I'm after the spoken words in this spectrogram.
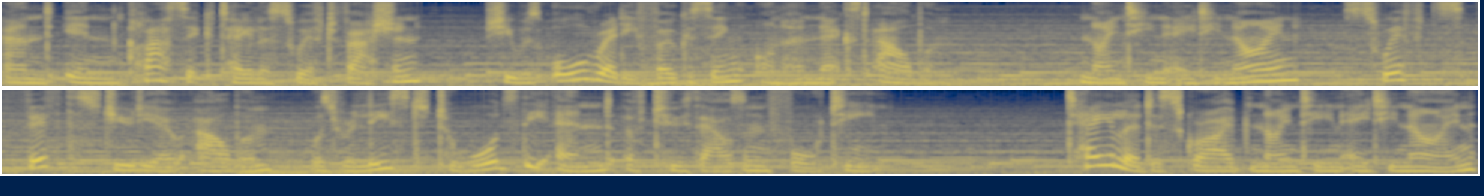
And in classic Taylor Swift fashion, she was already focusing on her next album. 1989, Swift's fifth studio album was released towards the end of 2014. Taylor described 1989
